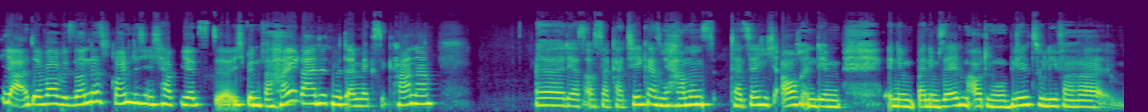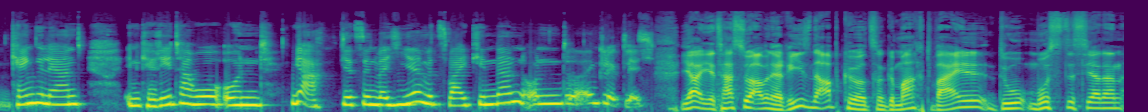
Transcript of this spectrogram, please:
Ja, der war besonders freundlich. Ich habe jetzt, äh, ich bin verheiratet mit einem Mexikaner äh, der ist aus Zacatecas. Wir haben uns tatsächlich auch in dem, in dem, bei demselben Automobilzulieferer kennengelernt in Querétaro und ja, jetzt sind wir hier mit zwei Kindern und äh, glücklich. Ja, jetzt hast du aber eine riesen Abkürzung gemacht, weil du musstest ja dann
